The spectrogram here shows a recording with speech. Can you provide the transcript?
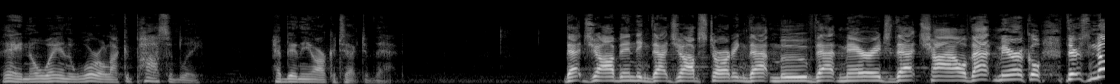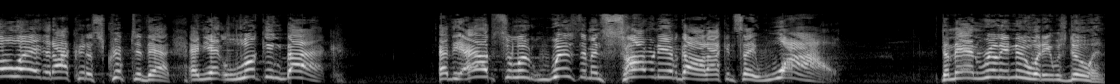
hey, no way in the world I could possibly have been the architect of that. That job ending, that job starting, that move, that marriage, that child, that miracle. There's no way that I could have scripted that. And yet looking back at the absolute wisdom and sovereignty of God, I can say, wow, the man really knew what he was doing.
